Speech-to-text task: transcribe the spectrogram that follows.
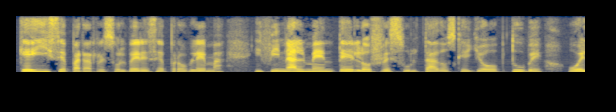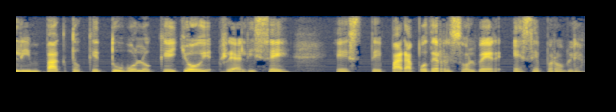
qué hice para resolver ese problema y finalmente los resultados que yo obtuve o el impacto que tuvo lo que yo realicé este, para poder resolver ese problema.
